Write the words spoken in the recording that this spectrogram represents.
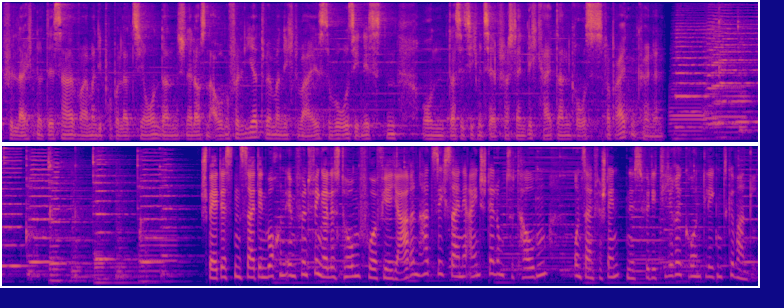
vielleicht nur deshalb, weil man die Population dann schnell aus den Augen verliert, wenn man nicht weiß, wo sie nisten und dass sie sich mit Selbstverständlichkeit dann groß verbreiten können. Spätestens seit den Wochen im Fünffingerlistturm vor vier Jahren hat sich seine Einstellung zu Tauben und sein Verständnis für die Tiere grundlegend gewandelt.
